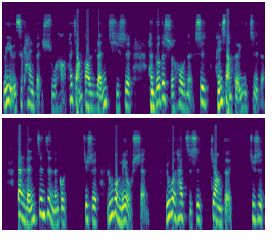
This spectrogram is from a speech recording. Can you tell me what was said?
我有一次看一本书哈，他讲到人其实很多的时候呢是很想得医治的，但人真正能够就是如果没有神，如果他只是这样的，就是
